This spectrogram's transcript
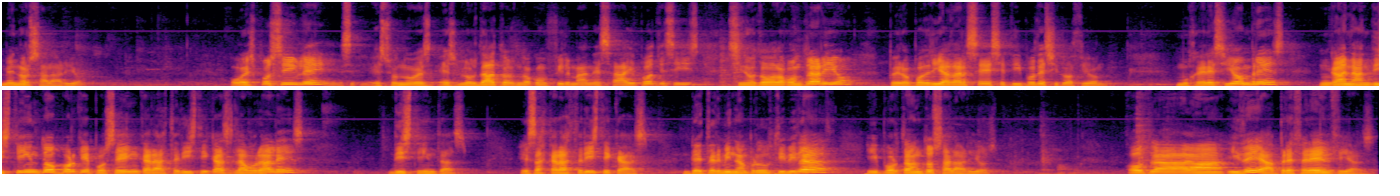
menor salario. O es posible, eso no es, los datos no confirman esa hipótesis, sino todo lo contrario, pero podría darse ese tipo de situación. Mujeres y hombres ganan distinto porque poseen características laborales distintas. Esas características determinan productividad y, por tanto, salarios. Otra idea, preferencias.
